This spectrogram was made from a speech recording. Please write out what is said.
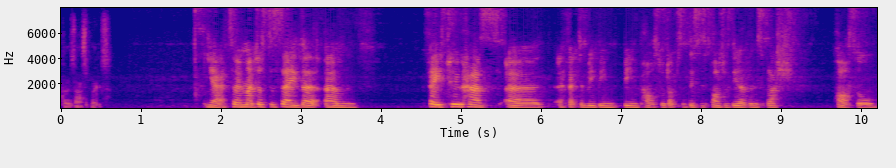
those aspects. Yeah. So just to say that um, phase two has effectively been been parcelled up. So this is part of the urban splash parcel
